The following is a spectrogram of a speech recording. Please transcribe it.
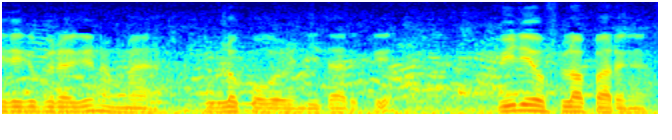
இதுக்கு பிறகு நம்ம உள்ளே போக வேண்டியதாக இருக்குது வீடியோ ஃபுல்லாக பாருங்கள்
